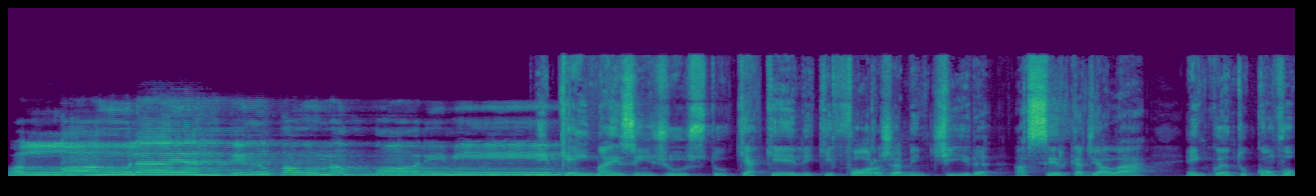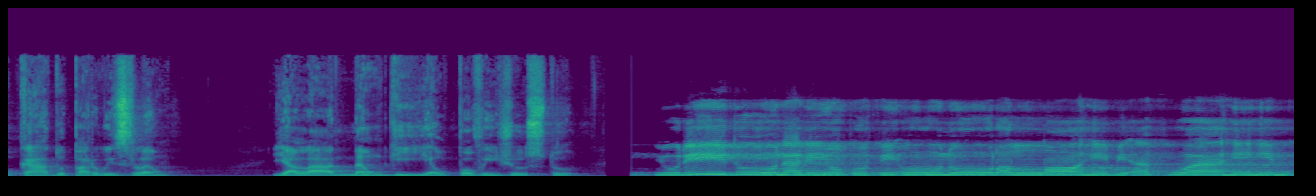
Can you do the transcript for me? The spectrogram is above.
والله لا يهدي القوم E الظالمين quem mais injusto que aquele que forja mentira acerca de Alá enquanto convocado para o Islão? E Alá não guia o povo injusto. يريدون ليطفئوا نور الله بأفواههم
